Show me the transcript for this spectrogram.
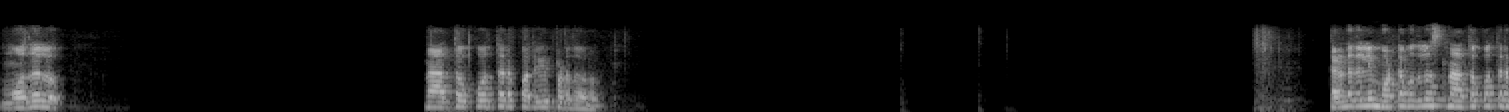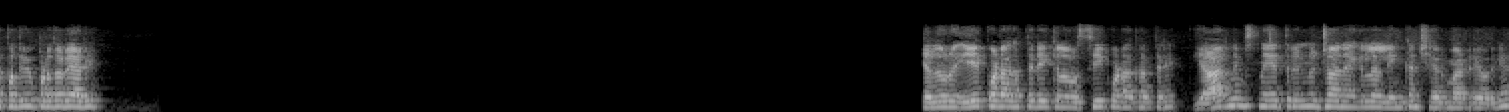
ಮೊದಲು ಸ್ನಾತಕೋತ್ತರ ಪದವಿ ಪಡೆದವರು. ಕನ್ನಡದಲ್ಲಿ ಮೊಟ್ಟ ಮೊದಲು ಸ್ನಾತಕೋತ್ತರ ಪದವಿ ಪಡೆದವರು ಯಾರಿ? ಕೆಲವರು ಎ ಕೊಡಾಕತ್ತೀರಿ ಕೆಲವರು ಸಿ ಕೊಡಾಕತ್ತೀರಿ ಯಾರು ನಿಮ್ಮ ಸ್ನೇಹಿತರು ಇನ್ನೂ ಜಾಯ್ನ್ ಆಗಿಲ್ಲ ಲಿಂಕ್ ಅನ್ನು ಶೇರ್ ಮಾಡ್ರಿ ಅವ್ರಿಗೆ.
